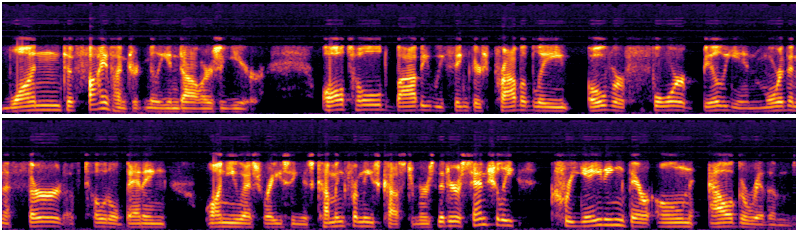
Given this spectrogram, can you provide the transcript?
One to $500 million a year. All told, Bobby, we think there's probably over four billion, more than a third of total betting on U.S. racing is coming from these customers that are essentially creating their own algorithms,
